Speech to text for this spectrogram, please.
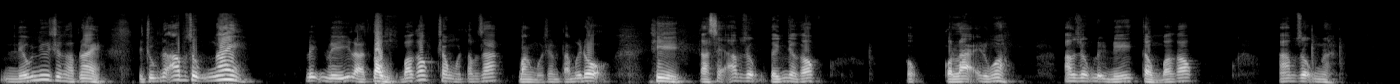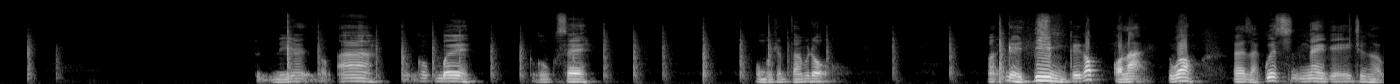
nếu như trường hợp này thì chúng ta áp dụng ngay định lý là tổng ba góc trong một tam giác bằng 180 độ thì ta sẽ áp dụng tính được góc còn lại đúng không? Áp dụng định lý tổng ba góc. Áp dụng này. Định lý này, góc A góc B góc C bằng 180 độ. Đấy, để tìm cái góc còn lại đúng không? Đây, giải quyết ngay cái trường hợp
